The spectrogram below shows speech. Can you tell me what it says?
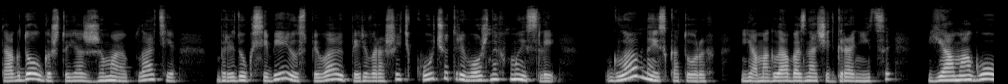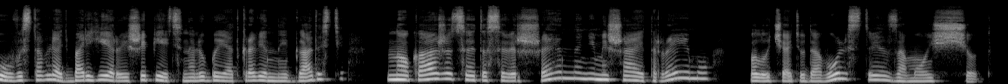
Так долго, что я сжимаю платье, Бреду к себе и успеваю переворошить кучу тревожных мыслей, главное из которых я могла обозначить границы, я могу выставлять барьеры и шипеть на любые откровенные гадости, но, кажется, это совершенно не мешает Рейму получать удовольствие за мой счет.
